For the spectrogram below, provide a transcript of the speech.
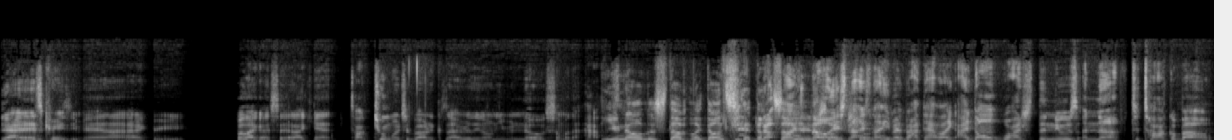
Yeah, it's crazy, man. I, I agree. But like I said, I can't talk too much about it because I really don't even know some of that happens. You know this stuff. Like don't sit, don't no, sell yourself. no, it's not. It's not even about that. Like I don't watch the news enough to talk about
